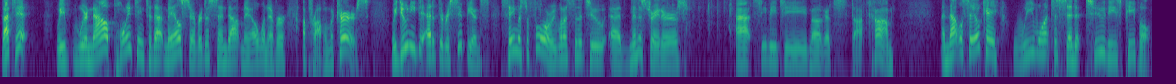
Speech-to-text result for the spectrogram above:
that's it. we are now pointing to that mail server to send out mail whenever a problem occurs. We do need to edit the recipients, same as before. We want to send it to administrators at cbtnuggets.com. And that will say, okay, we want to send it to these people.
